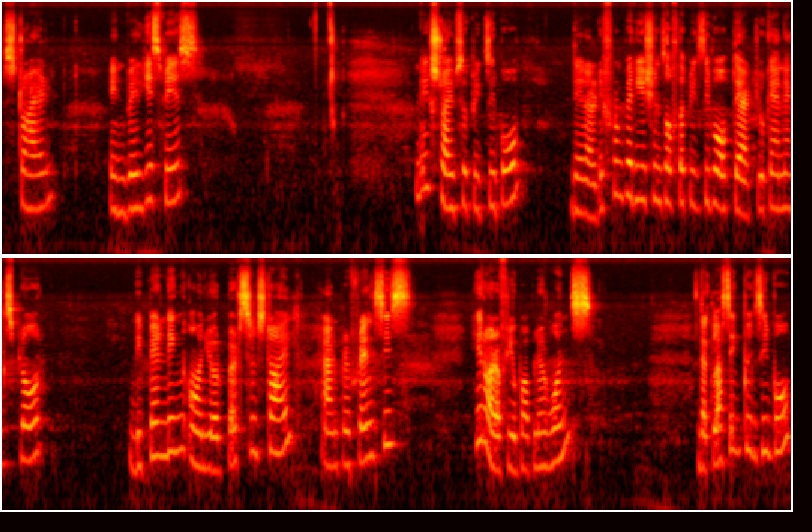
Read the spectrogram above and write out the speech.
styled in various ways. Next types of pixie bob. There are different variations of the pixie bob that you can explore depending on your personal style and preferences. Here are a few popular ones. The classic pixie bob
